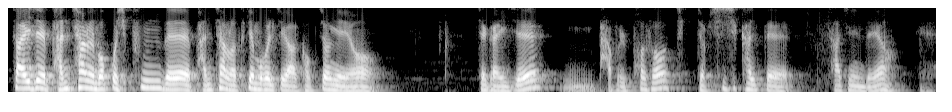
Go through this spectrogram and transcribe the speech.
자, 이제 반찬을 먹고 싶은데 반찬을 어떻게 먹을지가 걱정이에요. 제가 이제 음, 밥을 퍼서 직접 시식할 때 사진인데요. 예.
